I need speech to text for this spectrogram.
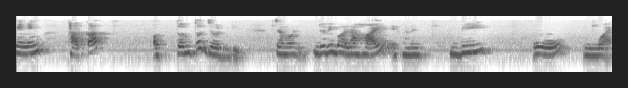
মিনিং থাকা অত্যন্ত জরুরি। যেমন যদি বলা হয়, এখানে বি ও ওয়াই।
